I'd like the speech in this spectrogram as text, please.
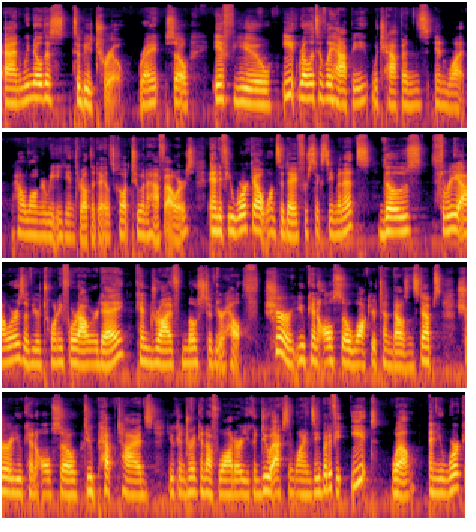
And we know this to be true, right? So if you eat relatively happy, which happens in what? How long are we eating throughout the day? Let's call it two and a half hours. And if you work out once a day for 60 minutes, those three hours of your 24 hour day can drive most of your health. Sure, you can also walk your 10,000 steps. Sure, you can also do peptides. You can drink enough water. You can do X and Y and Z. But if you eat well and you work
